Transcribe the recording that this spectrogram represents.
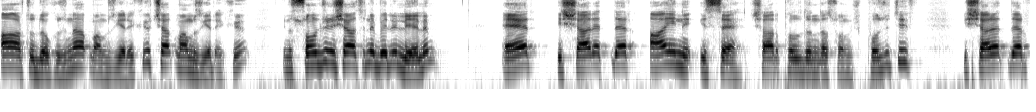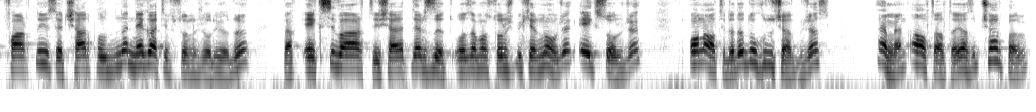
artı 9'u ne yapmamız gerekiyor? Çarpmamız gerekiyor. Şimdi sonucun işaretini belirleyelim. Eğer işaretler aynı ise çarpıldığında sonuç pozitif. İşaretler farklı ise çarpıldığında negatif sonuç oluyordu. Bak eksi ve artı işaretler zıt. O zaman sonuç bir kere ne olacak? Eksi olacak. 16 ile de 9'u çarpacağız. Hemen alt alta yazıp çarpalım.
